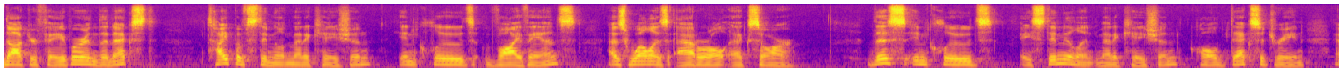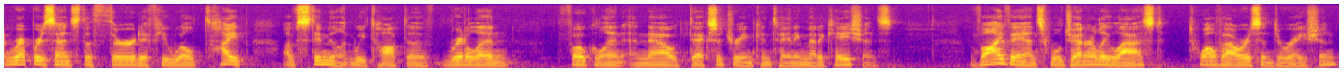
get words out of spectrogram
Dr. Faber, and the next type of stimulant medication includes Vyvanse as well as Adderall XR. This includes a stimulant medication called Dexedrine and represents the third, if you will, type of stimulant. We talked of Ritalin, Focalin, and now Dexedrine containing medications. Vyvanse will generally last 12 hours in duration.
